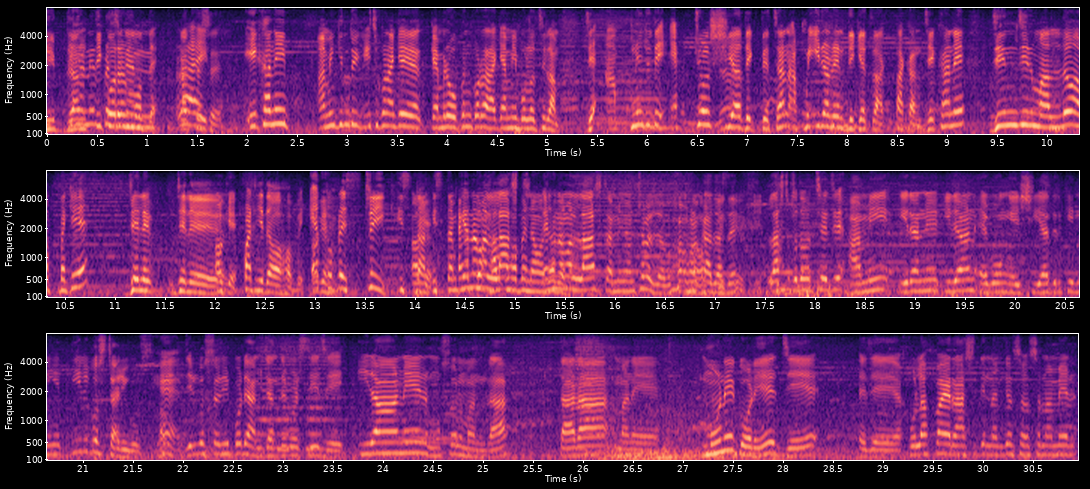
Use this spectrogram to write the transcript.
বিভ্রান্তিকরের মধ্যে president রাখতেছে। রাইট এখানে আমি কিন্তু কিছুক্ষণ আগে ক্যামেরা ওপেন করার আগে আমি বলেছিলাম যে আপনি যদি অ্যাকচুয়াল শিয়া দেখতে চান আপনি ইরানের দিকে তাকান যেখানে জিনজির মারলেও আপনাকে জেলে জেলে. পাঠিয়ে দেওয়া হবে। এতটা স্ট্রিক ইসলাম। এখন এত আমার last- হালকাভাবে নেওয়া এখন আমার লাস্ট আমি চলে যাব আমার কাজ আছে. লাস্ট কথা হচ্ছে যে আমি ইরানের ইরান এবং এই শিয়াদেরকে নিয়ে দীর্ঘ স্টাডি করছি। হ্যাঁ দীর্ঘ স্টাডির পরে আমি জানতে পারছি যে ইরানের মুসলমানরা তারা মানে মনে করে যে যে খোলাফায় রাশিদিন নবী সাল্লামের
